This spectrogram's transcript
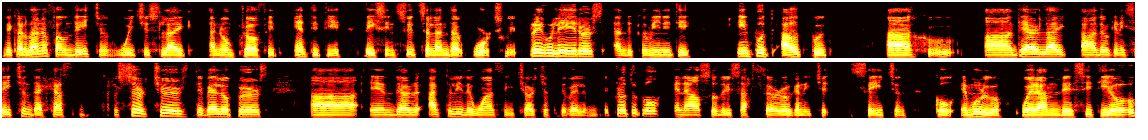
The Cardano Foundation, which is like a non-profit entity based in Switzerland that works with regulators and the community, input, output, uh, who uh, they are like uh, the organization that has researchers, developers, uh, and they're actually the ones in charge of developing the protocol. And also there is a third organization called Emurgo, where I'm the CTO,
